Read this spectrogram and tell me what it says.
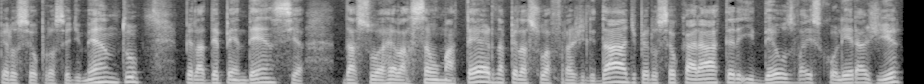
pelo seu procedimento, pela dependência da sua relação materna, pela sua fragilidade, pelo seu caráter, e Deus vai escolher agir,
